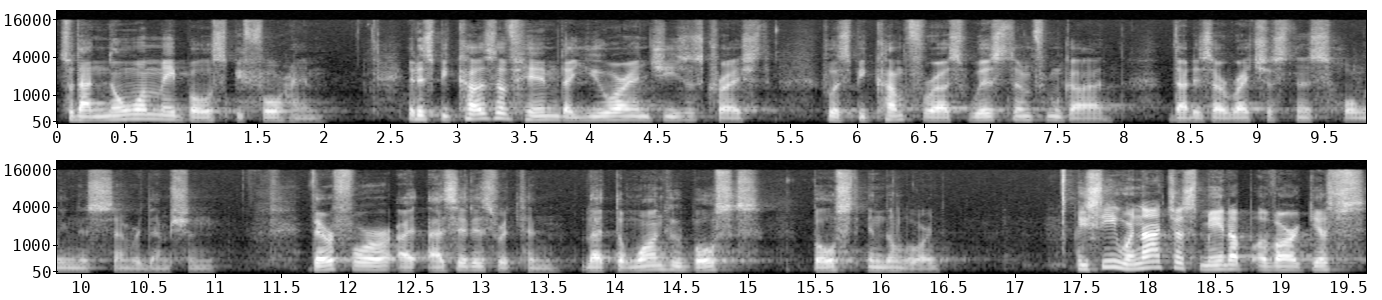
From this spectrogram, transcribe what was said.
so that no one may boast before him. It is because of him that you are in Jesus Christ, who has become for us wisdom from God, that is our righteousness, holiness, and redemption. Therefore, as it is written, let the one who boasts boast in the Lord. You see, we're not just made up of our gifts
